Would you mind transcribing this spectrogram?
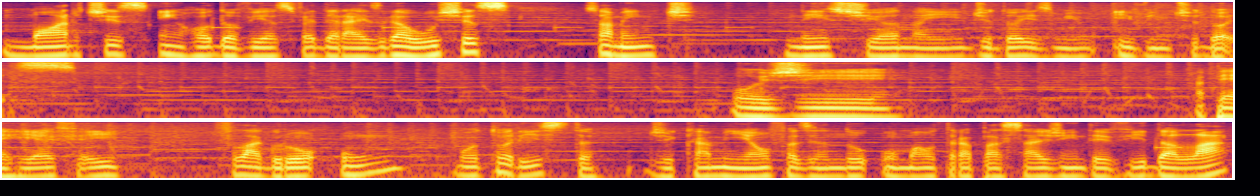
mortes em rodovias federais gaúchas somente neste ano aí de 2022. Hoje a PRF aí flagrou um motorista de caminhão fazendo uma ultrapassagem indevida lá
